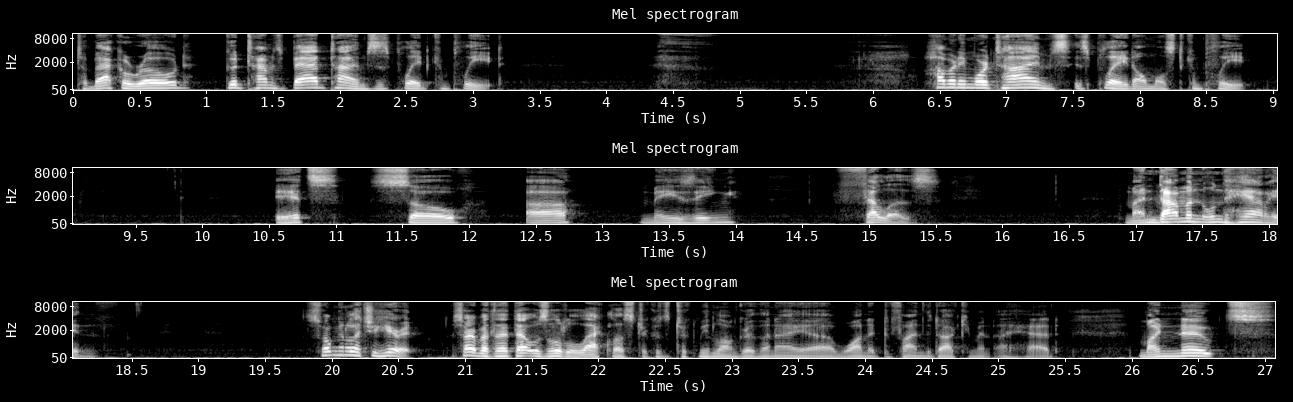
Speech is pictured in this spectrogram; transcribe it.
Tobacco Road, Good Times, Bad Times is played complete. How many more times is played almost complete? It's so amazing, fellas. Meine Damen und Herren. So I'm going to let you hear it. Sorry about that. That was a little lackluster because it took me longer than I uh, wanted to find the document I had. My notes.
